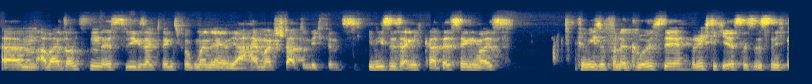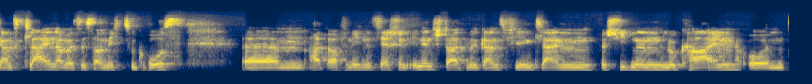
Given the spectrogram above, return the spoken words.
Ähm, aber ansonsten ist, wie gesagt, Regensburg meine ja, Heimatstadt und ich finde, ich genieße es eigentlich gerade deswegen, weil es für mich so von der Größe richtig ist. Es ist nicht ganz klein, aber es ist auch nicht zu groß. Ähm, hat auch, finde ich, eine sehr schöne Innenstadt mit ganz vielen kleinen verschiedenen Lokalen und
